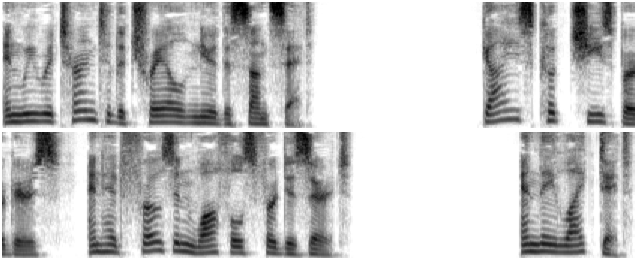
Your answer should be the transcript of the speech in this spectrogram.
and we returned to the trail near the sunset. Guys cooked cheeseburgers, and had frozen waffles for dessert. And they liked it.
